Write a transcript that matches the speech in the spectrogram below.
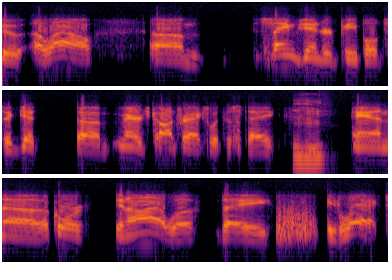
to allow um, same gendered people to get uh, marriage contracts with the state. Mm-hmm. And uh, of course, in Iowa, they elect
